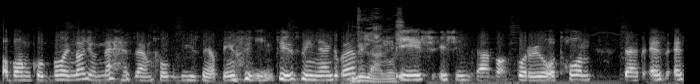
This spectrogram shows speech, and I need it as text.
a bankokba, vagy nagyon nehezen fog bízni a pénzügyi intézményekben, Világos. És, és inkább akkor ő otthon tehát ez, ez,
